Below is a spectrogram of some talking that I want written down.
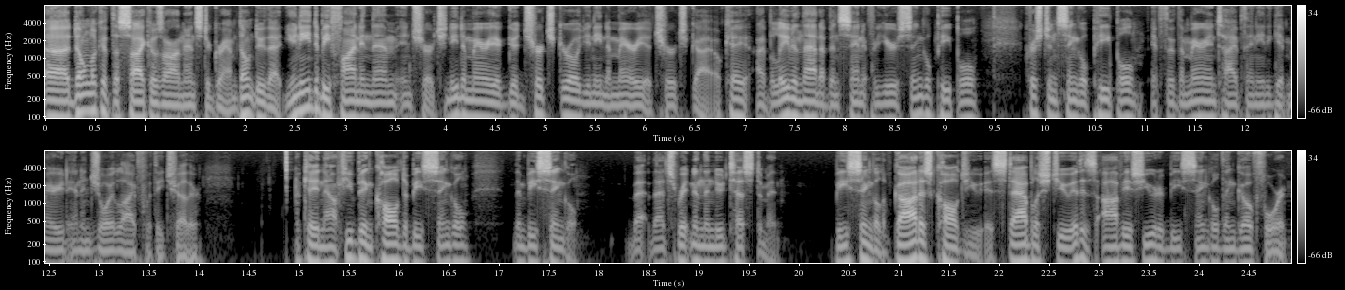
Uh, don't look at the psychos on Instagram. Don't do that. You need to be finding them in church. You need to marry a good church girl. You need to marry a church guy. Okay, I believe in that. I've been saying it for years. Single people, Christian single people, if they're the marrying type, they need to get married and enjoy life with each other. Okay, now if you've been called to be single, then be single. That, that's written in the New Testament. Be single. If God has called you, established you, it is obvious you are to be single, then go for it.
